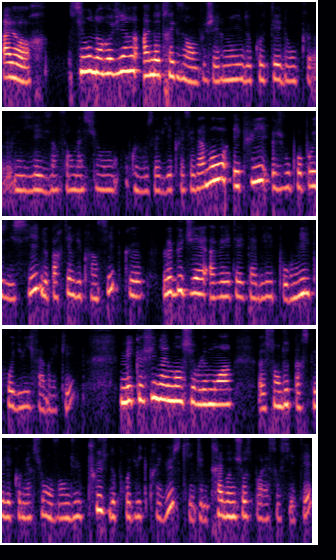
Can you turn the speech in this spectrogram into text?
Alors, si on en revient à notre exemple, j'ai remis de côté donc euh, les informations que vous aviez précédemment et puis je vous propose ici de partir du principe que le budget avait été établi pour 1000 produits fabriqués, mais que finalement sur le mois, euh, sans doute parce que les commerciaux ont vendu plus de produits que prévu, ce qui est une très bonne chose pour la société,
